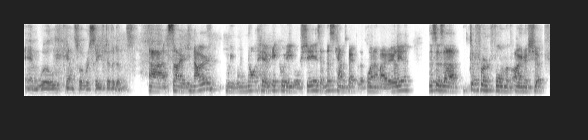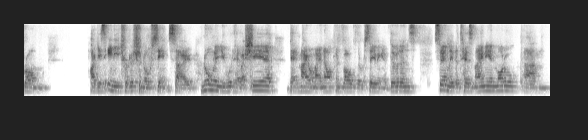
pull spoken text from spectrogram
and will council receive dividends? Uh, so no, we will not have equity or shares, and this comes back to the point I made earlier. This is a different form of ownership from, I guess, any traditional sense. So normally you would have a share that may or may not involve the receiving of dividends. Certainly the Tasmanian model um,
